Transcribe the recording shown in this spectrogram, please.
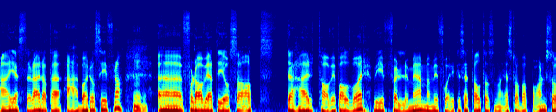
er gjester der, at det er bare å si fra. Eh, for da vet de også at det her tar vi på alvor. Vi følger med, men vi får ikke sett alt. Altså når jeg står bak baren, så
